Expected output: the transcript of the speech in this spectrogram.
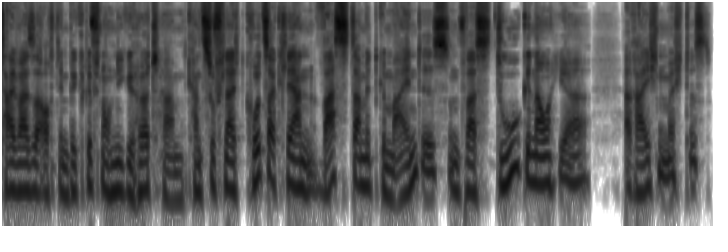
teilweise auch den Begriff noch nie gehört haben. Kannst du vielleicht kurz erklären, was damit gemeint ist und was du genau hier erreichen möchtest?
